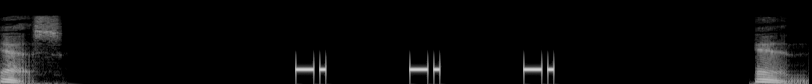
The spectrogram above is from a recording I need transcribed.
S. N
